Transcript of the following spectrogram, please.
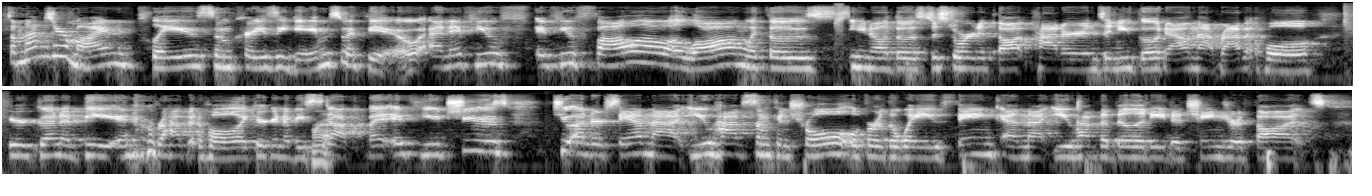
sometimes your mind plays some crazy games with you and if you if you follow along with those you know those distorted thought patterns and you go down that rabbit hole you're going to be in a rabbit hole, like you're going to be stuck. Right. But if you choose to understand that you have some control over the way you think and that you have the ability to change your thoughts,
